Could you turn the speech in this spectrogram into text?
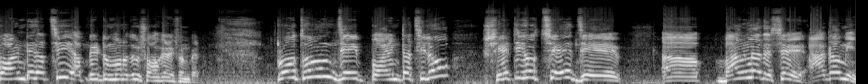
পয়েন্টে যাচ্ছি, আপনি একটু মনোযোগ সহকারে শুনবেন। প্রথম যে পয়েন্টটা ছিল, সেটি হচ্ছে যে বাংলাদেশে আগামী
